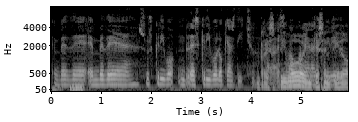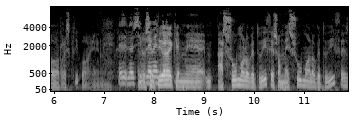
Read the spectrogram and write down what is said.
En vez de, en vez de suscribo, reescribo lo que has dicho. ¿Reescribo en qué sentido reescribo? En, eh, el sentido de que me asumo lo que tú dices o me sumo a lo que tú dices.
